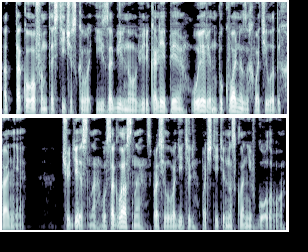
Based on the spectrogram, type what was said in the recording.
От такого фантастического и изобильного великолепия у Эрин буквально захватило дыхание. «Чудесно. Вы согласны?» — спросил водитель, почтительно склонив голову.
